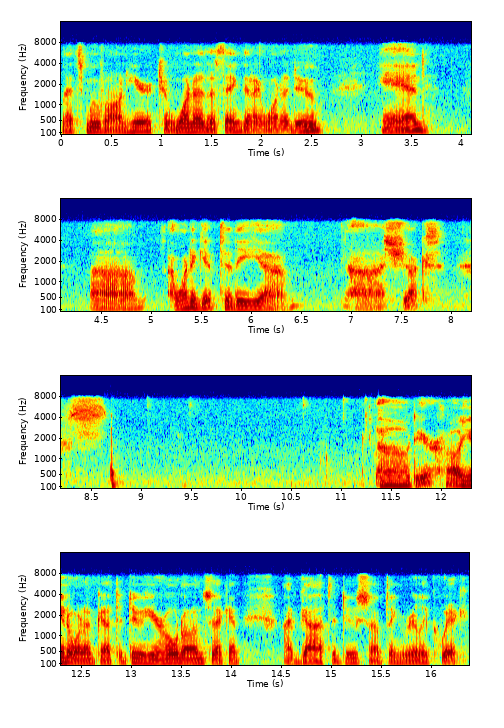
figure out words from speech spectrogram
let's move on here to one other thing that I want to do. And um, I want to get to the, uh, uh, shucks. Oh dear. Oh, you know what I've got to do here? Hold on a second. I've got to do something really quick.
